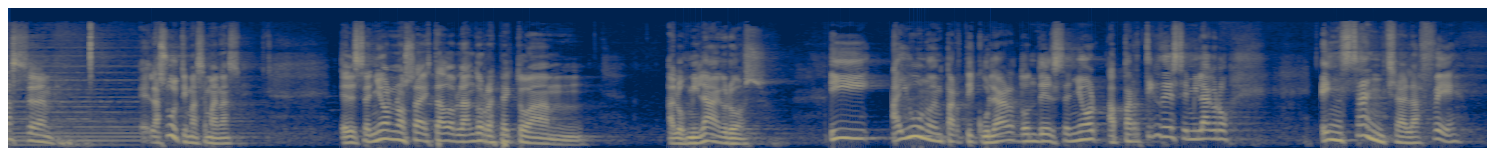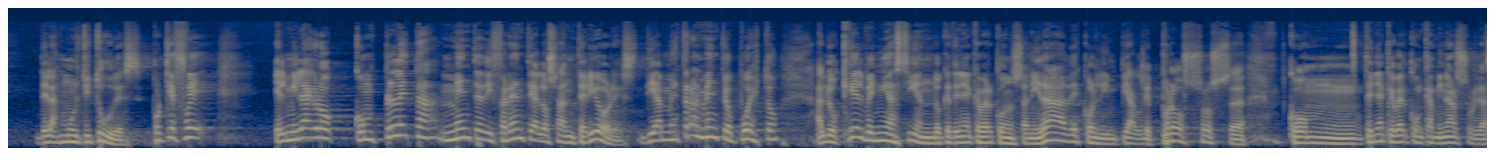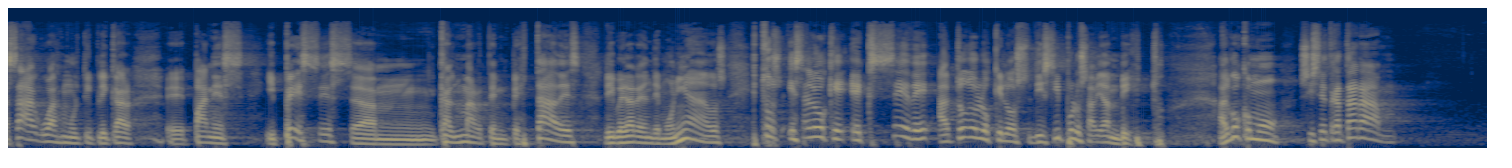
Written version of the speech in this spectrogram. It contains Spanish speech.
Estas, eh, las últimas semanas, el Señor nos ha estado hablando respecto a, mm, a los milagros. Y hay uno en particular donde el Señor, a partir de ese milagro, ensancha la fe de las multitudes. Porque fue el milagro completamente diferente a los anteriores, diametralmente opuesto a lo que él venía haciendo, que tenía que ver con sanidades, con limpiar leprosos, eh, tenía que ver con caminar sobre las aguas, multiplicar eh, panes y peces, calmar tempestades, liberar endemoniados. Esto es algo que excede a todo lo que los discípulos habían visto. Algo como si se tratara,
